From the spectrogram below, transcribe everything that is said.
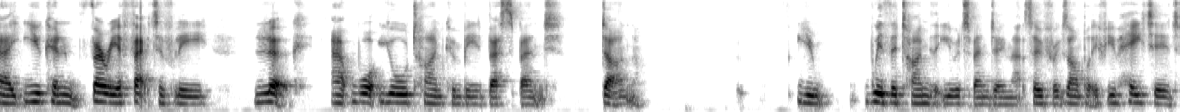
uh, you can very effectively look at what your time can be best spent done you with the time that you would spend doing that. So for example if you hated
